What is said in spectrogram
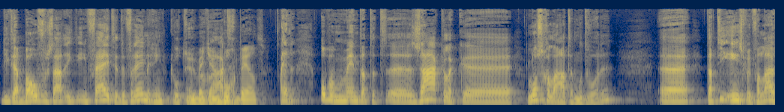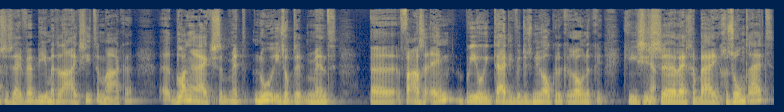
die daarboven staat, die in feite de verenigingscultuur Een beetje bewaakt. een boegbeeld. En op het moment dat het uh, zakelijk uh, losgelaten moet worden, dat die inspringt van luister eens even, we hebben hier met een AXC te maken. Het belangrijkste met Nouri op dit moment fase 1, prioriteit die we dus nu ook in de coronacrisis ja. leggen bij gezondheid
